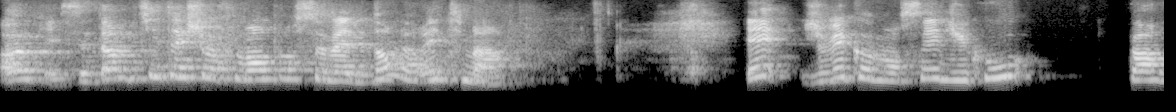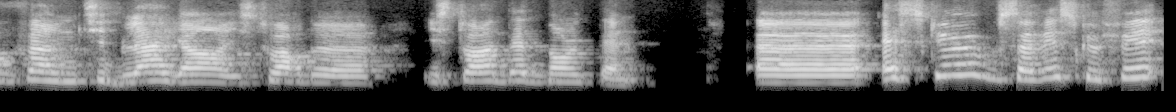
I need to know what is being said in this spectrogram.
Ok, c'est un petit échauffement pour se mettre dans le rythme. Et je vais commencer du coup par vous faire une petite blague, hein, histoire d'être dans le thème. Euh, est-ce que vous savez ce que fait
